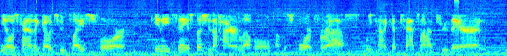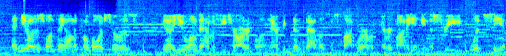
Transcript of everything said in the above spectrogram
You know, it's kind of the go to place for anything, especially the higher level of the sport for us. We kind of kept tabs on it through there. And, and you know, there's one thing on the Pro Bowlers Tour is, you know, you wanted to have a feature article in there because that was the spot where everybody in the industry would see it.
